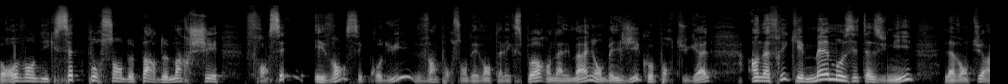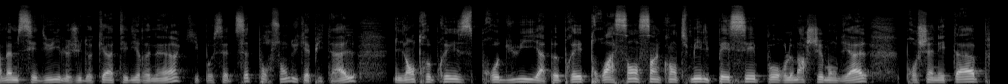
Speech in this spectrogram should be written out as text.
revendique 7% de part de marché français et vend ses produits, 20% des ventes à l'export, en Allemagne, en Belgique, au Portugal, en Afrique et même aux États-Unis. L'aventure a même séduit le judoka Teddy Renner, qui possède 7% du capital. L'entreprise produit à peu près 3 350 000 PC pour le marché mondial. Prochaine étape,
